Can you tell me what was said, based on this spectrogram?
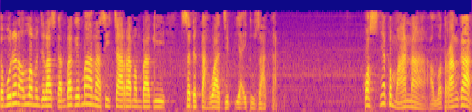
Kemudian Allah menjelaskan bagaimana sih cara membagi sedekah wajib yaitu zakat. Posnya ke mana? Allah terangkan.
